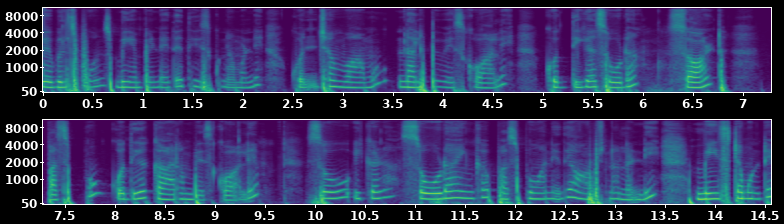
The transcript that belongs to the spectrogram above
టేబుల్ స్పూన్స్ బియ్యం పిండి అయితే తీసుకున్నామండి. కొంచెం వాము నలిపి వేసుకోవాలి. కొద్దిగా సోడా సాల్ట్ పసుపు కొద్దిగా కారం వేసుకోవాలి. సో ఇక్కడ సోడా ఇంకా పసుపు అనేది ఆప్షనల్ అండి. మీ ఇష్టం ఉంటే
